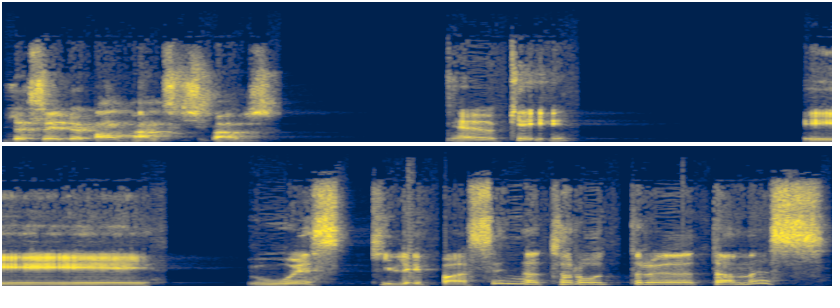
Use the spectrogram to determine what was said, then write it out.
J'essaie de comprendre ce qui se passe. Ah, OK. Et où est-ce qu'il est passé, notre autre euh, Thomas?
